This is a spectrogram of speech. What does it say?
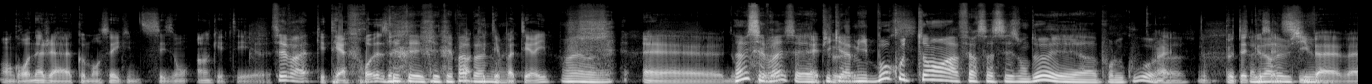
Engrenage a commencé avec une saison 1 qui était, euh, c'est vrai. qui était affreuse. Qui était, qui était pas Enfin, qui était ouais. pas terrible. Ouais, ouais, ouais. Euh, donc, Non, mais c'est euh, vrai. C'est... Puis peut- qui a mis beaucoup de temps à faire sa saison 2 et euh, pour le coup. Ouais. euh, Peut-être ça que celle-ci va, va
